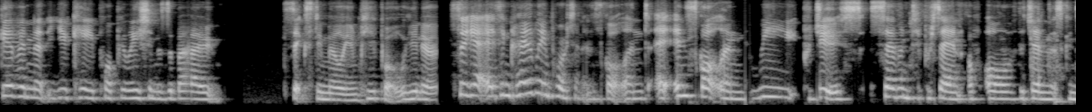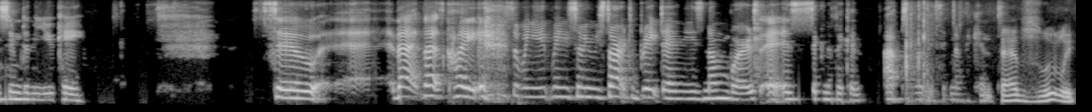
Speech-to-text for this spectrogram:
given that the UK population is about 60 million people, you know. So, yeah, it's incredibly important in Scotland. In Scotland, we produce 70% of all of the gin that's consumed in the UK. So, uh, that that's quite so when you when you, so when we start to break down these numbers it is significant absolutely significant absolutely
